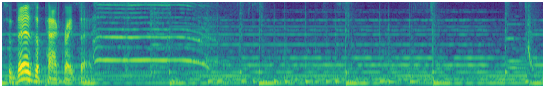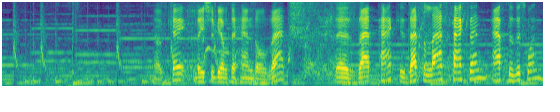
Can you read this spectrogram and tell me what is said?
So there's a pack right there. Okay, they should be able to handle that. There's that pack. Is that the last pack then, after this one?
